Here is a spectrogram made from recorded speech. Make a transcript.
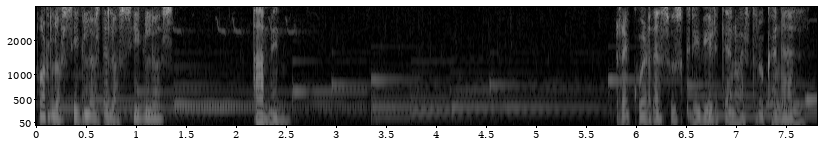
por los siglos de los siglos. Amén. Recuerda suscribirte a nuestro canal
